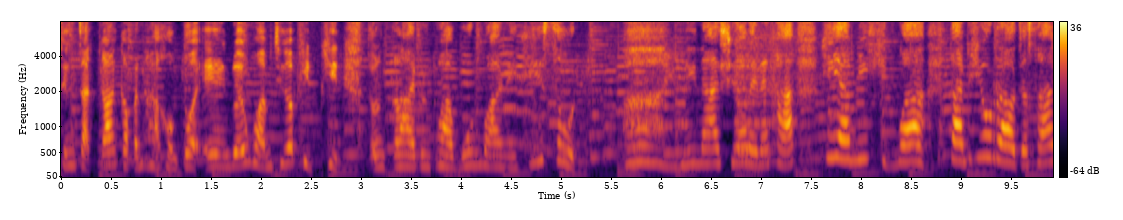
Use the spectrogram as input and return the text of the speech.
จึงจัดการกับปัญหาของตัวเองด้วยความเชื่อผิดๆจนกลายเป็นความวุ่นวายในที่สุด ไม่น่าเชื่อเลยนะคะ พี่ยามีคิดว่าการที่เราจะสร้าง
